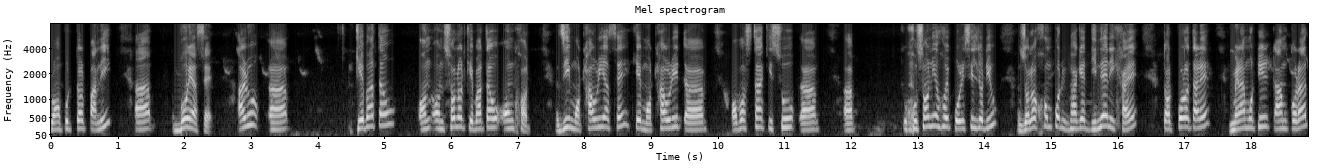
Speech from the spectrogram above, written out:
ব্ৰহ্মপুত্ৰৰ পানী বৈ আছে। আৰু কেইবাটাও অঞ্চলত কেইবাটাও অংশত যি মথাউৰি আছে সেই মথাউৰিত অৱস্থা কিছু শোচনীয় হৈ পৰিছিল যদিও জলসম্পদ বিভাগে দিনে নিশাই তৎপৰতাৰে মেৰামতিৰ কাম কৰাত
